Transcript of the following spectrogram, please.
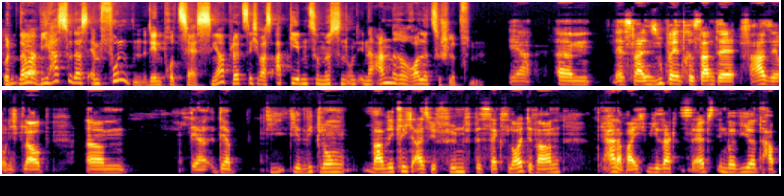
Und sag mal, wie hast du das empfunden, den Prozess, ja, plötzlich was abgeben zu müssen und in eine andere Rolle zu schlüpfen? Ja, ähm, es war eine super interessante Phase und ich glaube, ähm, der, der, die, die Entwicklung war wirklich, als wir fünf bis sechs Leute waren, ja, da war ich, wie gesagt, selbst involviert, habe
